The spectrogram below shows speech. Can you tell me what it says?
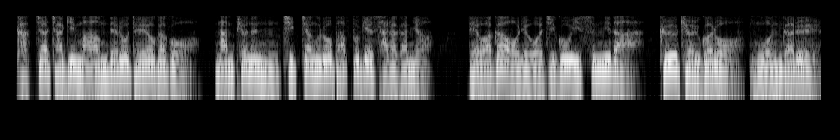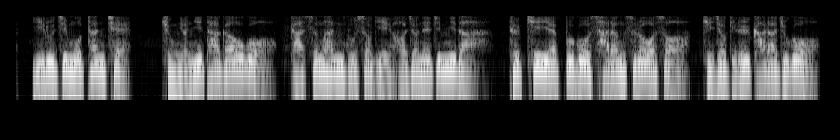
각자 자기 마음대로 되어가고 남편은 직장으로 바쁘게 살아가며 대화가 어려워지고 있습니다. 그 결과로 무언가를 이루지 못한 채 중년이 다가오고 가슴 한 구석이 허전해집니다. 특히 예쁘고 사랑스러워서 기저귀를 갈아주고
